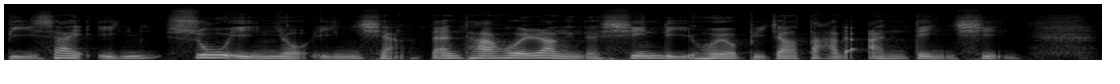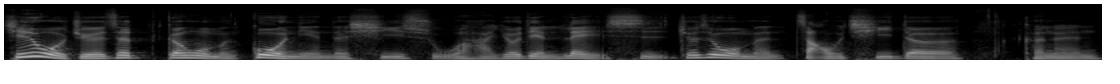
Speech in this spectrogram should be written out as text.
比赛赢输赢有影响，但它会让你的心理会有比较大的安定性。其实我觉得这跟我们过年的习俗啊有点类似，就是我们早期的可能。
